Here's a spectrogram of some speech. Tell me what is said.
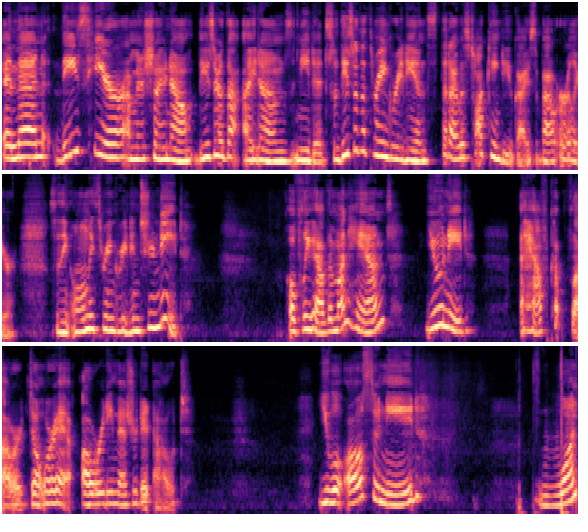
And then these here, I'm going to show you now, these are the items needed. So these are the three ingredients that I was talking to you guys about earlier. So the only three ingredients you need. Hopefully you have them on hand. You need a half cup flour. Don't worry, I already measured it out. You will also need one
